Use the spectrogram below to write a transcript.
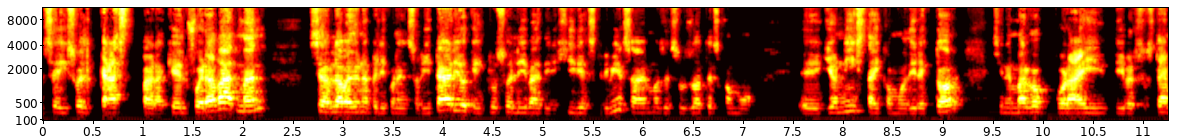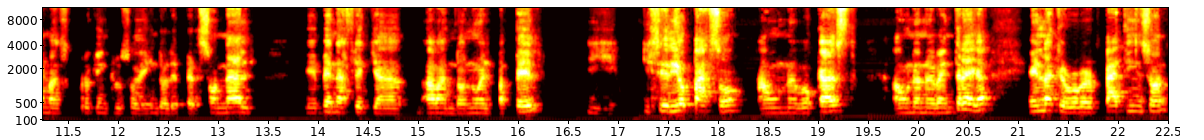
se hizo el cast para que él fuera Batman, se hablaba de una película en solitario, que incluso él iba a dirigir y escribir. Sabemos de sus dotes como eh, guionista y como director. Sin embargo, por ahí diversos temas, creo que incluso de índole personal, eh, Ben Affleck ya abandonó el papel y, y se dio paso a un nuevo cast, a una nueva entrega, en la que Robert Pattinson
